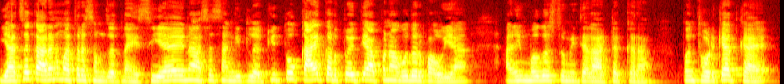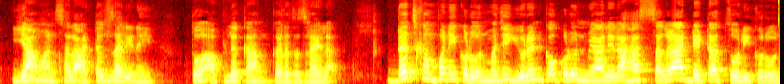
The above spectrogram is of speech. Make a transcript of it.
याचं कारण मात्र समजत नाही. सीआयएनं असं सांगितलं की तो काय करतोय ते आपण अगोदर पाहूया आणि मगच तुम्ही त्याला अटक करा. पण थोडक्यात काय या माणसाला अटक झाली नाही तो आपलं काम करतच राहिला. डच कंपनीकडून म्हणजे युरेनकोकडून मिळालेला हा सगळा डेटा चोरी करून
